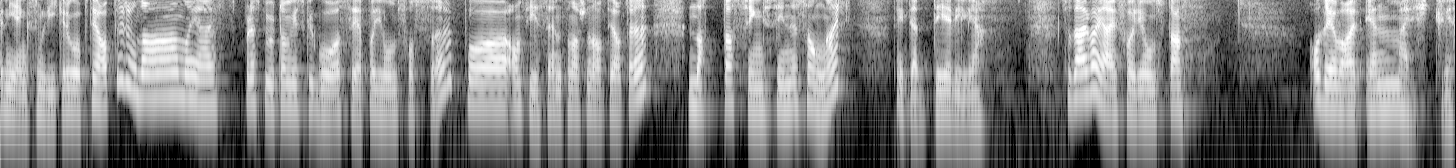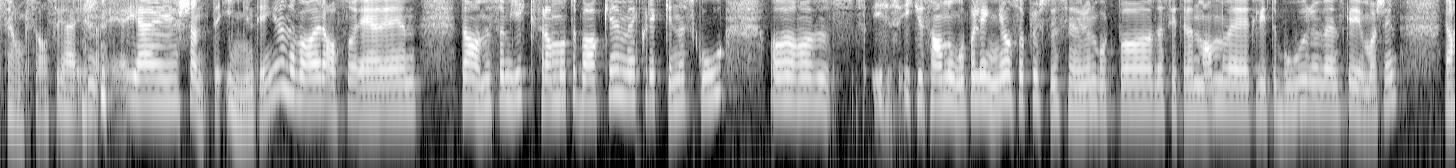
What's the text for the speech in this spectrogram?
en gjeng som liker å gå på teater. Og da når jeg ble spurt om vi skulle gå og se på Jon Fosse på Amfiscenen på Nationaltheatret, 'Natta syng sine songer', tenkte jeg det vil jeg. Så der var jeg forrige onsdag. Og det var en merkelig seanse. Altså jeg, jeg skjønte ingenting. Det var altså en dame som gikk fram og tilbake med klekkende sko og ikke sa noe på lenge, og så plutselig ser hun bort på Det sitter en mann ved et lite bord ved en skrivemaskin. Ja,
